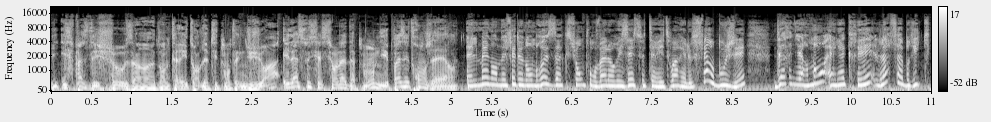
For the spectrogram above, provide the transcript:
Il, il se passe des choses hein, dans le territoire de la petite montagne du Jura et l'association L'Adapmont n'y est pas étrangère. Elle mène en effet de nombreuses actions pour valoriser ce territoire et le faire bouger. Dernièrement, elle a créé La Fabrique,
